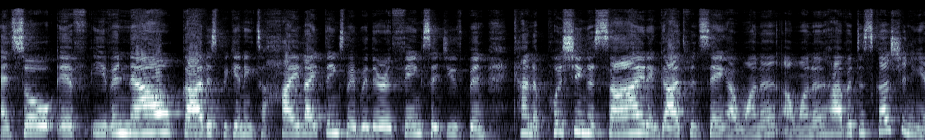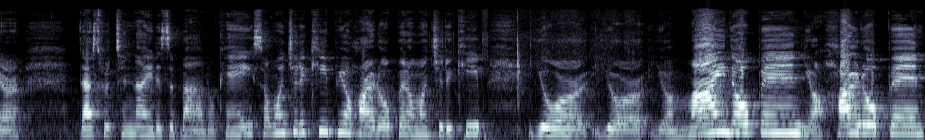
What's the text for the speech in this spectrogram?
and so, if even now God is beginning to highlight things, maybe there are things that you've been kind of pushing aside, and God's been saying, "I want to, I want to have a discussion here." That's what tonight is about, okay? So I want you to keep your heart open. I want you to keep your your your mind open, your heart open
